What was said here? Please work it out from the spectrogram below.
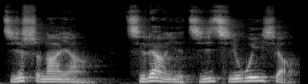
即使那样，其量也极其微小，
